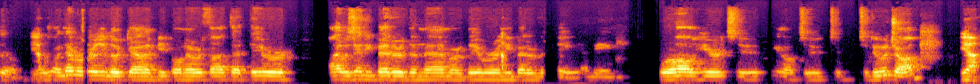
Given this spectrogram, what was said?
too. Yeah. I never really looked down at people. I never thought that they were, I was any better than them or they were any better than me. I mean, we're all here to, you know, to to, to do a job. Yeah.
